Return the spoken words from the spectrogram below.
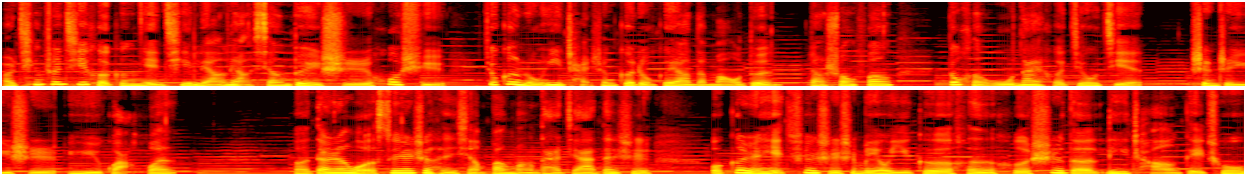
而青春期和更年期两两相对时，或许就更容易产生各种各样的矛盾，让双方都很无奈和纠结，甚至于是郁郁寡欢。呃，当然，我虽然是很想帮忙大家，但是。我个人也确实是没有一个很合适的立场，给出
